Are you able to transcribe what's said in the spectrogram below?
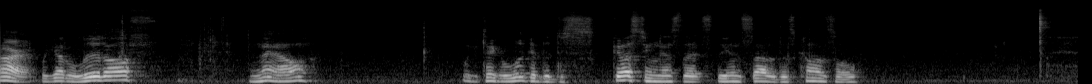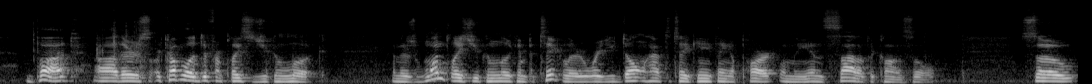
Alright, got the lid off. Now, we can take a look at the disgustingness that's the inside of this console. But, uh, there's a couple of different places you can look. And there's one place you can look in particular where you don't have to take anything apart on the inside of the console. So,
